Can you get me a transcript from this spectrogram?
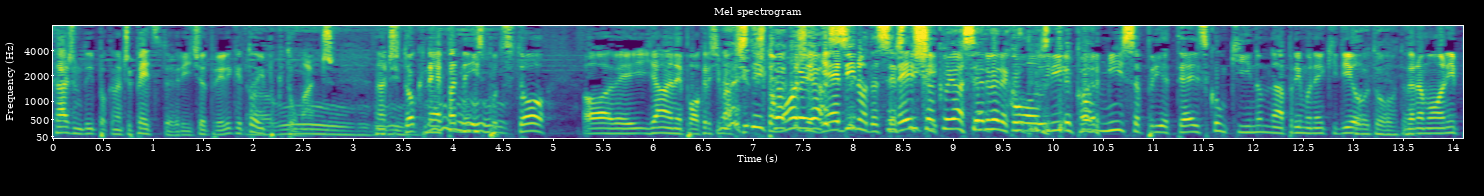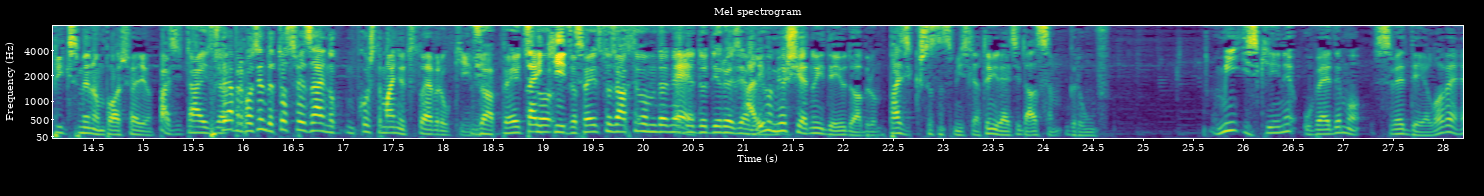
kažem da ipak, znači 500 evrića otprilike, to je ipak tumač. Znači, dok ne padne ispod 100, Ove, ja ne pokrećem akciju, što može ja jedino da se reši kako ja servere koliko mi sa prijateljskom kinom napravimo neki deal To, to, da. da nam oni Pixmenom pošalju. Pazi, taj za- ja pretpostavljam da to sve zajedno košta manje od 100 evra u Kini. Za 500, Taj kit. za 500 zahtevam da ne, E, ne dodiruje zemlju. Ali imam još jednu ideju dobru. Pazi što sam smislio, to mi reci da li sam grunf. Mi iz Kine uvedemo sve delove,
